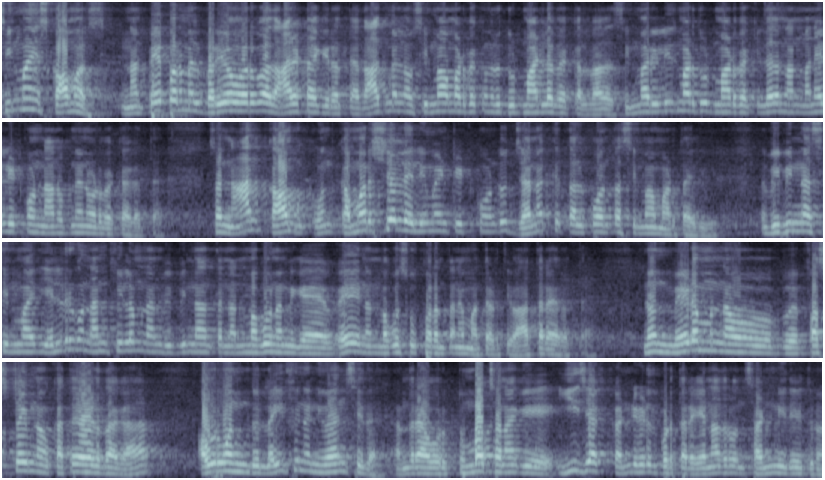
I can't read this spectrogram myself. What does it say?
ಸಿನಿಮಾ ಇಸ್ ಕಾಮರ್ಸ್ ನಾನು ಪೇಪರ್ ಮೇಲೆ ಬರೆಯೋವರೆಗೂ ಅದು ಆರ್ಟ್ ಆಗಿರುತ್ತೆ. ಅದಾದ್ಮೇಲೆ ನಾವು ಸಿನಿಮಾ ಮಾಡಬೇಕು ಅಂದ್ರೆ ದುಡ್ಡು ಮಾಡಲೇಬೇಕಲ್ವಾ? ಸಿನಿಮಾ ರಿಲೀಸ್ ಮಾಡಿ ದುಡ್ಡು ಮಾಡಬೇಕಿಲ್ಲ ನಾನು ಮನೇಲಿ ಇಟ್ಕೊಂಡು ನಾನು ಒಬ್ಬನೇ ನೋಡಬೇಕಾಗತ್ತೆ. ಸೊ ನಾನು ಕಾಮ್ ಒಂದು ಕಮರ್ಷಿಯಲ್ ಎಲಿಮೆಂಟ್ ಇಟ್ಕೊಂಡು ಜನಕ್ಕೆ ತಲುಪುವಂಥ ಸಿನಿಮಾ ಮಾಡ್ತಾ ಇದ್ದೀವಿ ವಿಭಿನ್ನ ಸಿನಿಮಾ ಇದು. ಎಲ್ರಿಗೂ ನನ್ನ ಫಿಲಮ್ ನಾನು ವಿಭಿನ್ನ ಅಂತ ನನ್ನ ಮಗು ನನಗೆ, ಏ ನನ್ನ ಮಗು ಸೂಪರ್ ಅಂತಲೇ ಮಾತಾಡ್ತೀವಿ. ಆ ಥರ ಇರುತ್ತೆ. ಇನ್ನೊಂದು ಮೇಡಮ್ ನಾವು ಫಸ್ಟ್ ಟೈಮ್ ನಾವು ಕತೆ ಹೇಳಿದಾಗ ಅವ್ರಿಗೊಂದು ಲೈಫಿನ ನ್ಯೂಯನ್ಸ್ ಇದೆ. ಅಂದರೆ ಅವ್ರು ತುಂಬ ಚೆನ್ನಾಗಿ ಈಸಿಯಾಗಿ ಕಂಡು ಹಿಡಿದು ಬಿಡ್ತಾರೆ. ಏನಾದರೂ ಒಂದು ಸಣ್ಣ ಇದೆ ಇದ್ರೂ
